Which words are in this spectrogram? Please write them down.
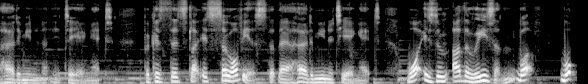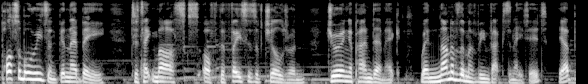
herd immunitying it because it's like it's so obvious that they're herd immunitying it. What is the other reason? What what possible reason can there be to take masks off the faces of children during a pandemic when none of them have been vaccinated? Yep.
